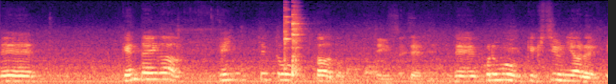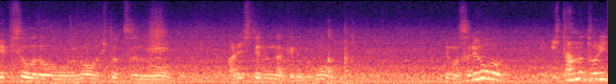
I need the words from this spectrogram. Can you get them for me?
で原題が Painted Bird って言ってでこれも劇中にあるエピソードの一つをあれしてるんだけれどもでもそれを「異端の鳥」っ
